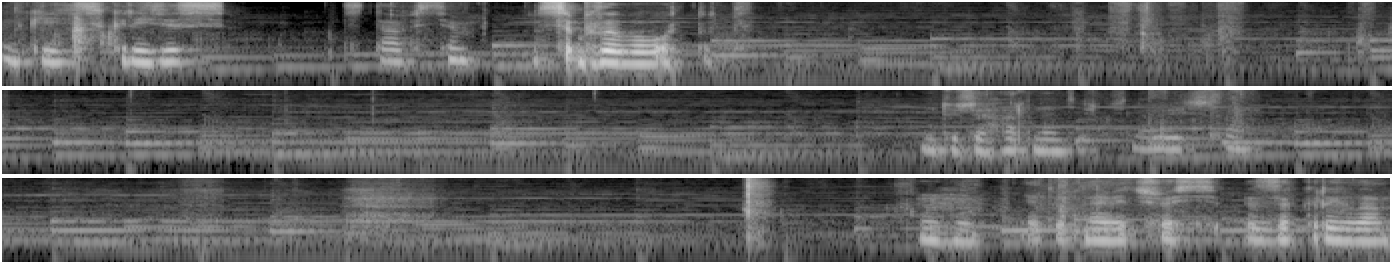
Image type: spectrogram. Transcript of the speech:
Якийсь кризис стався, особливо отут. Дуже гарна дівчина вийшла. Угу. Я тут навіть щось закрила.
